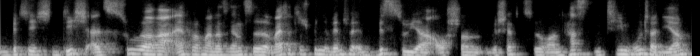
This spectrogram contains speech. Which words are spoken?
bitte ich dich als Zuhörer einfach mal das Ganze weiterzuspielen. Eventuell bist du ja auch schon Geschäftsführer und hast ein Team unter dir.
